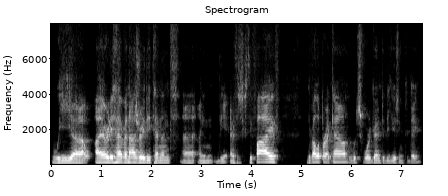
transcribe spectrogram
we, uh, I already have an Azure AD tenant uh, in the M365 developer account, which we're going to be using today.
